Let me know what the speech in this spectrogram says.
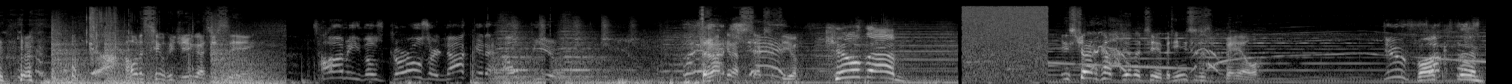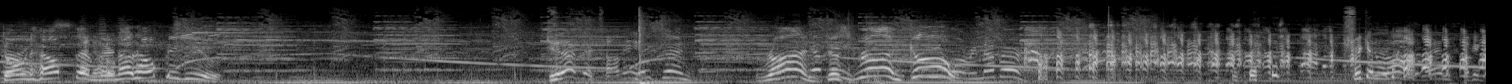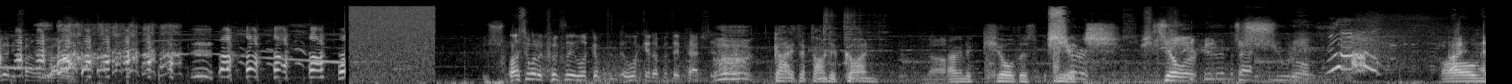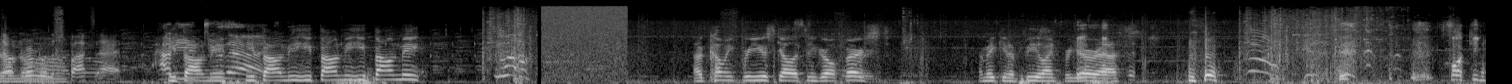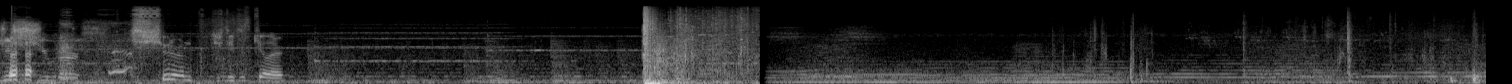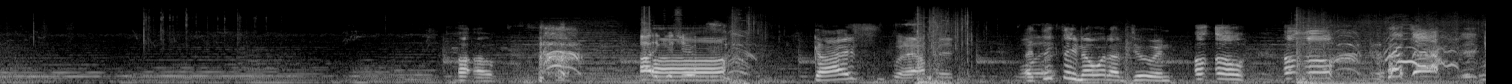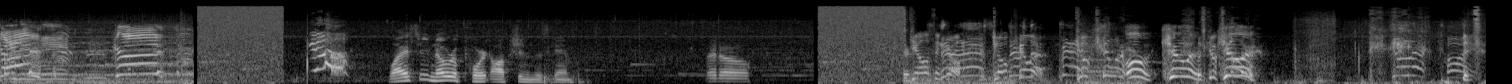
I want to see what you guys are seeing. Tommy, those girls are not gonna help you! Look They're not gonna have sex with you. Kill them. He's trying to help the other two, but he needs to just bail. Dude, Fuck fuck those them. Don't help them. They're not helping you. Get out of there, Tommy! Jason, run. Just run. Go. Freaking wrong, man! Okay, good, he's finally running. Unless you want to quickly look up, look it up if they patched it. Guys, I found a gun. No. I'm gonna kill this Shoot her. bitch. Kill her. Shoot her in the Just back. shoot him. Oh I, no I don't no remember no. where the spot's at. How he do found you do me. that? He found me. He found me. He found me. I'm coming for you, skeleton girl. First. I'm making a beeline for your ass. Fucking just shoot her. Shoot her and just, just kill her. Uh oh. Oh, he gets you? Uh, guys, What happened? I think they know what I'm doing. Uh-oh! Uh oh. Oh. That's it! What Guys! mean? Guys! Why is there no report option in this game? I know. Skeleton There girl. it is! Go kill her. Go kill her. Oh, kill her! Let's go kill kill her! her. Kill that cunt!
